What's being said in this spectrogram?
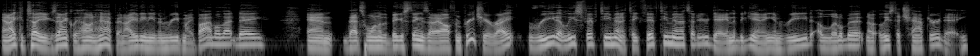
and i could tell you exactly how it happened. I didn't even read my bible that day And that's one of the biggest things that I often preach here, right? Read at least 15 minutes. Take 15 minutes out of your day in the beginning and read a little bit, at least a chapter a day,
